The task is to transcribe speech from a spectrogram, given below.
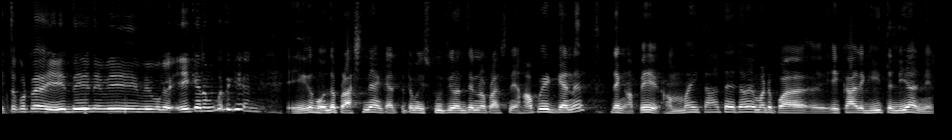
එතකොට ඒ දේ නෙමෙයි මේ මොකද කියන්නේ? ඒක හොඳ ප්‍රශ්නයක්. ඇත්තටම ස්තුතිවන්ත වෙන ප්‍රශ්නයක් අහපු එක ගැන දැන් අපේ අම්මයි තාත්තයි තමයි මට ඒ කාලේ ගීත ලියන්නේ.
